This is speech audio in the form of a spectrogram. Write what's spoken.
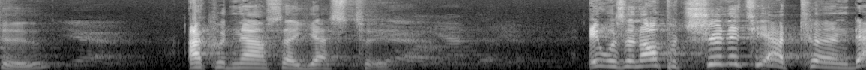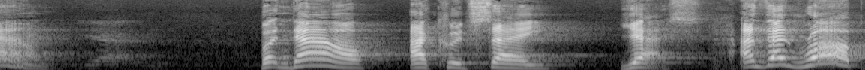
to, I could now say yes to. It was an opportunity I turned down. But now I could say yes. And then Rob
